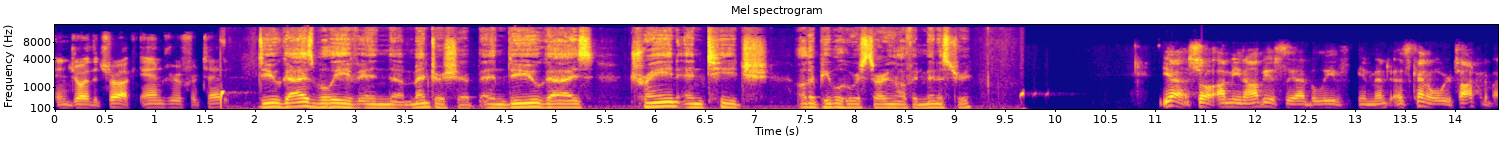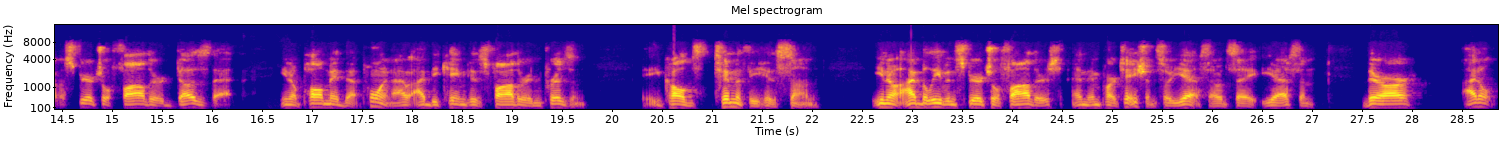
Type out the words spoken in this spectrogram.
Enjoy the truck. Andrew for Ted. Do you guys believe in uh, mentorship? And do you guys train and teach other people who are starting off in ministry? Yeah, so I mean, obviously, I believe in mentor. That's kind of what we were talking about. A spiritual father does that. You know, Paul made that point. I, I became his father in prison. He called Timothy his son. You know, I believe in spiritual fathers and impartation. So yes, I would say yes. And there are. I don't.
